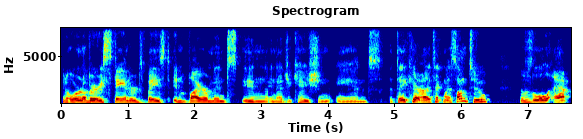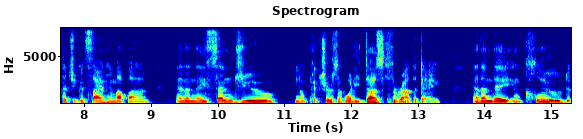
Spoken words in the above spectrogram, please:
you know, we're in a very standards based environment in, in education. And the daycare I take my son to, there was a little app that you could sign him up on. And then they send you, you know, pictures of what he does throughout the day. And then they include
